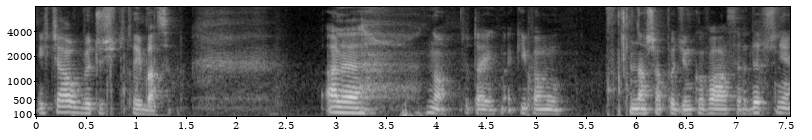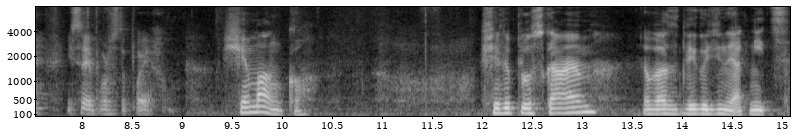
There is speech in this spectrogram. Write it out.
I chciał wyczyścić tutaj basen. Ale no, tutaj ekipa mu nasza podziękowała serdecznie i sobie po prostu pojechał. Siemanko. Się wypluskałem. Chyba z dwie godziny jak nic.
